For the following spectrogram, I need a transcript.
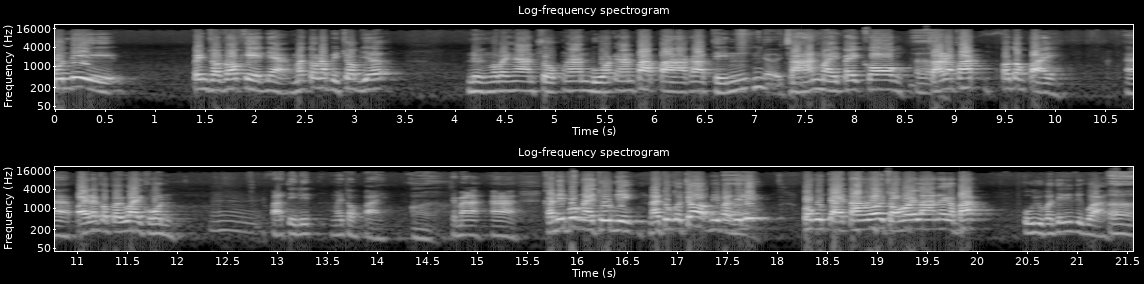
คนที่เป็นสสเขตเนี่ย มันต้องรับผิดชอบเยอะหนึ่งเอาไปงานศพงานบวชงานป้าป่ากาถินเออใช่สารใหม่ไปกอง เออ สารพัดก็ต้องไปอ่าไปแล้วก็ไปไหว้คนอืมปาติลิศไม่ต้องไปอ่า ใช่ไหมล่ะอ่าคราวนี้พวกนายทุนอีกนายทุนก็ชอบมีปฏิริษีพอกูจ่ายตังค์ร้อยสองร้อยล้านให้กับพักกูอยู่ปฏิริษีดีกว่าเออ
